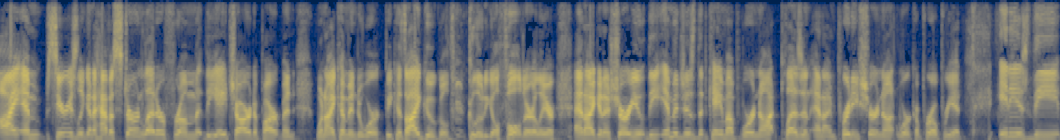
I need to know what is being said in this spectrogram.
I am seriously going to have a stern letter from the HR department when I come into work because I Googled gluteal fold earlier, and I can assure you the images that came up were not pleasant and I'm pretty sure not work appropriate. It is the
